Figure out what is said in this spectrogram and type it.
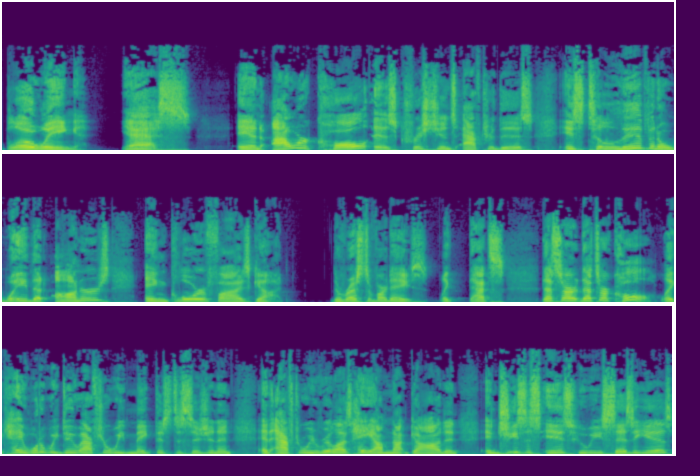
blowing. Yes. And our call as Christians after this is to live in a way that honors and glorifies God the rest of our days. Like that's that's our that's our call. Like, hey, what do we do after we make this decision and and after we realize, hey, I'm not God and and Jesus is who He says He is.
